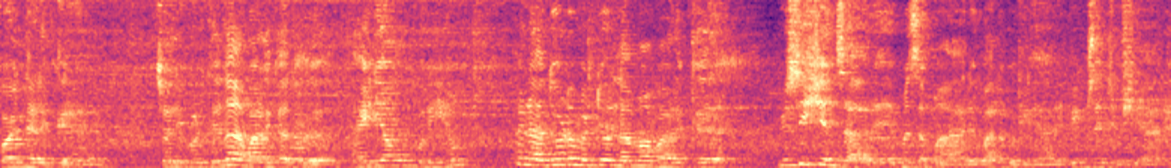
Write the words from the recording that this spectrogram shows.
குழந்தைகளுக்கு சொல்லி கொடுத்தது. அவளுக்கு அதோட ஐடியாவும் புரியும். அண்ட் அதோடு மட்டும் இல்லாமல் அவளுக்கு மியூசிஷியன்ஸ் யார்? எம்எஸ்எம் யார்? பாலமுரளி யார்? பீம்சன் ஜோஷி யார்?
